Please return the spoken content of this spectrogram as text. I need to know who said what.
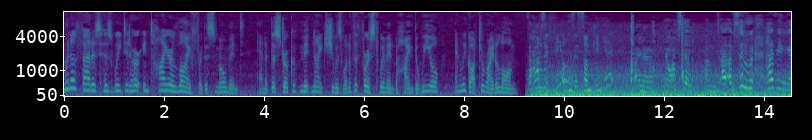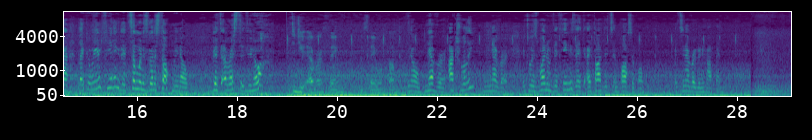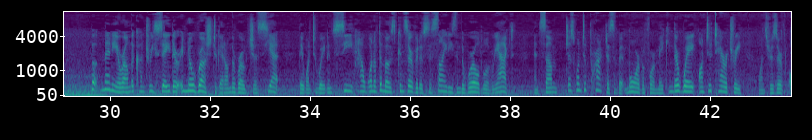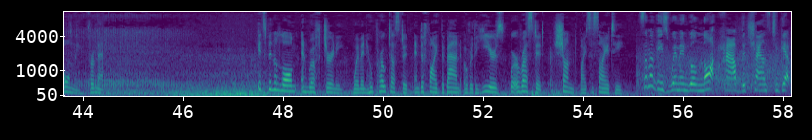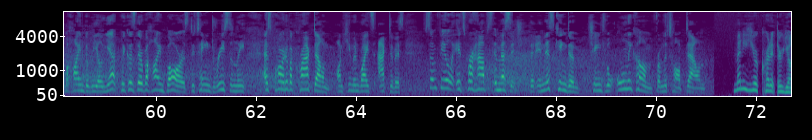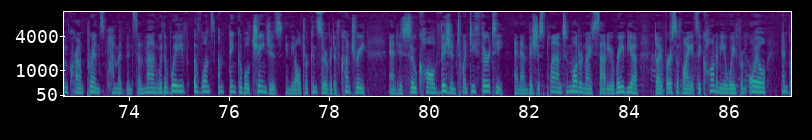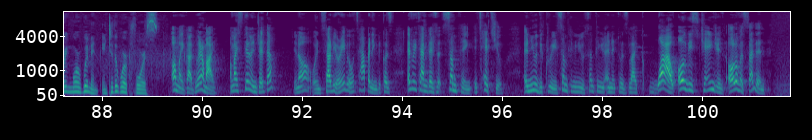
Speaker 1: Munal Faris has waited her entire life for this moment. And at the stroke of midnight, she was one of the first women behind the wheel, and we got to ride along.
Speaker 2: So how does it feel? Has it sunk in yet?
Speaker 3: I don't know. No, I'm still, I'm, I'm still having uh, like a weird feeling that someone is going to stop me now, get arrested. You know?
Speaker 2: Did you ever think this day will come?
Speaker 3: No, never. Actually, never. It was one of the things that I thought it's impossible. It's never going to happen.
Speaker 1: But many around the country say they're in no rush to get on the road just yet. They want to wait and see how one of the most conservative societies in the world will react. And some just want to practice a bit more before making their way onto territory once reserved only for men. It's been a long and rough journey. Women who protested and defied the ban over the years were arrested, shunned by society.
Speaker 4: Some of these women will not have the chance to get behind the wheel yet because they're behind bars, detained recently as part of a crackdown on human rights activists. Some feel it's perhaps a message that in this kingdom, change will only come from the top down.
Speaker 1: Many here credit their young crown prince, Mohammed bin Salman, with a wave of once unthinkable changes in the ultra conservative country and his so called Vision 2030, an ambitious plan to modernize Saudi Arabia, diversify its economy away from oil, and bring more women into the workforce.
Speaker 5: oh my God, where am I? Am I still in Jeddah? You know, or in Saudi Arabia? What's happening? Because every time there's something, it hits you. A new decree, something new, something new. And it was like, wow, all these changes all of a sudden.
